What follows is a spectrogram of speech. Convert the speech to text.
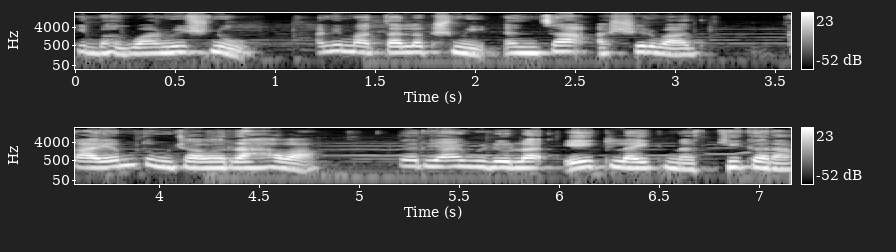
की भगवान विष्णू आणि माता लक्ष्मी यांचा आशीर्वाद कायम तुमच्यावर राहावा. तर या व्हिडिओला एक लाईक नक्की करा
